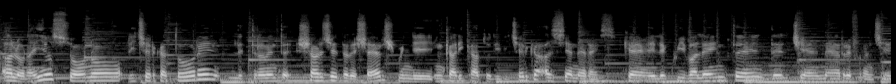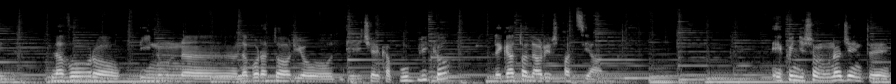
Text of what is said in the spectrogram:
allora io sono ricercatore, letteralmente chargé de recherche, quindi incaricato di ricerca al CNRS, che è l'equivalente del CNR francese. Lavoro in un uh, laboratorio di ricerca pubblico legato all'aerospaziale e quindi sono un agente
